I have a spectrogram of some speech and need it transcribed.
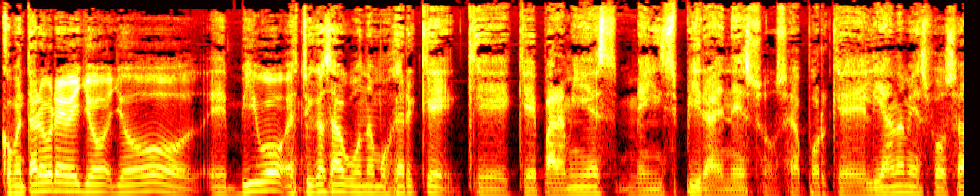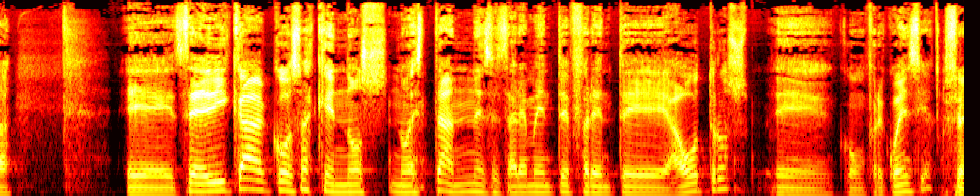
comentario breve, yo, yo eh, vivo, estoy casado con una mujer que, que, que, para mí es, me inspira en eso, o sea, porque Eliana, mi esposa, Eh, se dedica a cosas que no, no están necesariamente frente a otros eh, con frecuencia. Sí.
